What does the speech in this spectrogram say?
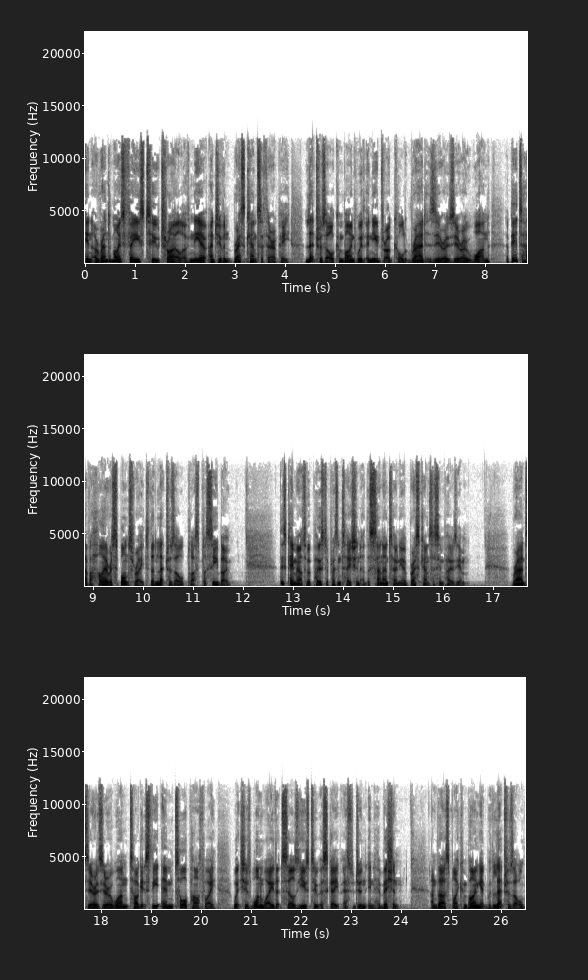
In a randomized phase 2 trial of neoadjuvant breast cancer therapy, letrozole combined with a new drug called RAD001 appeared to have a higher response rate than letrozole plus placebo. This came out of a poster presentation at the San Antonio Breast Cancer Symposium. RAD001 targets the mTOR pathway, which is one way that cells use to escape estrogen inhibition. And thus, by combining it with letrozole,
